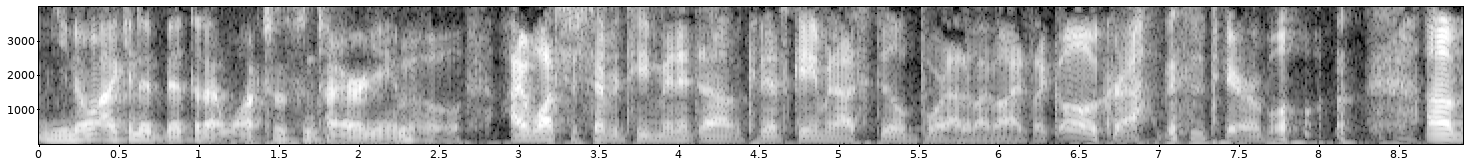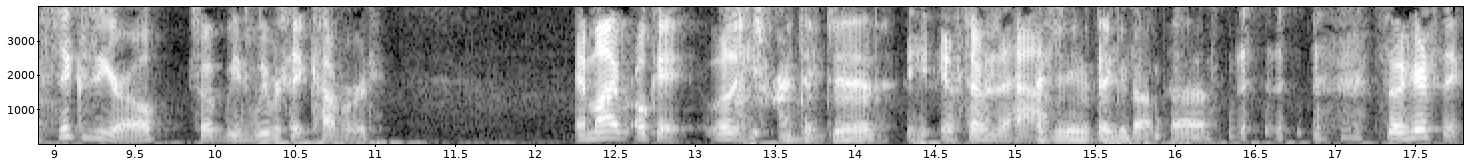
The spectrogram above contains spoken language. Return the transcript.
You know, I can admit that I watched this entire game. Oh, I watched the 17 minute um, Cadets game and I was still bored out of my mind. It's like, oh crap, this is terrible. um, 6-0, so it means Weber State covered. Am I okay? Well, he, That's right, they did. it was seven and a half. I didn't even think about that. so here's the thing:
